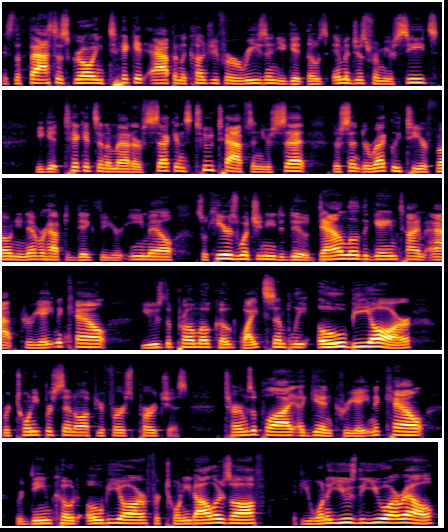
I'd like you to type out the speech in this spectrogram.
It's the fastest growing ticket app in the country for a reason. You get those images from your seats, you get tickets in a matter of seconds, two taps, and you're set. They're sent directly to your phone. You never have to dig through your email. So here's what you need to do download the Game Time app, create an account. Use the promo code, quite simply, OBR for 20% off your first purchase. Terms apply. Again, create an account, redeem code OBR for $20 off. If you want to use the URL,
